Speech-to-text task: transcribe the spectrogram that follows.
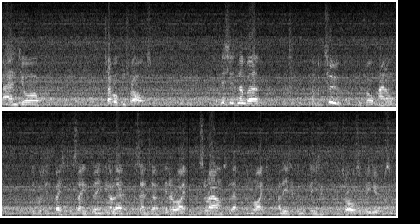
and your treble controls. This is number number two control panel, which is basically the same thing, inner left, center, inner right, surround, left and right, and these are, these are controls that we use.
